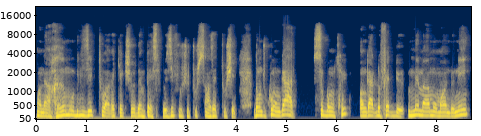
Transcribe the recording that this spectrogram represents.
on a remobilisé tout avec quelque chose d'un peu explosif où je touche sans être touché. Donc, du coup, on garde ce bon truc. On garde le fait de, même à un moment donné,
